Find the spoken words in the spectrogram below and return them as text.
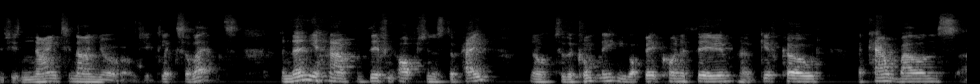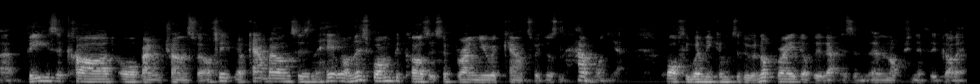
which is 99 euros. You click select, and then you have the different options to pay you know, to the company. You've got Bitcoin, Ethereum, a gift code, account balance, uh, Visa card, or bank transfer. Obviously, your account balance isn't here on this one because it's a brand new account, so it doesn't have one yet. But obviously, when they come to do an upgrade, obviously that isn't an option if they've got it.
